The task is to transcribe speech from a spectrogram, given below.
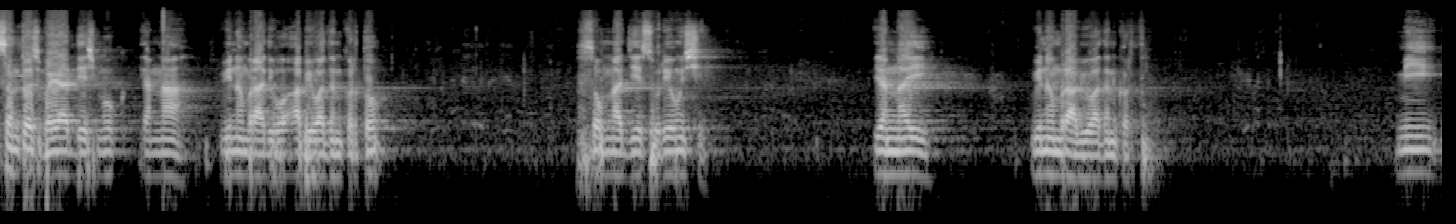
संतोष भैया देशमुख यांना विनम्र आदि अभिवादन करतो. सोमनाथजी सूर्यवंशी यांनाही विनम्र अभिवादन करतो. मी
